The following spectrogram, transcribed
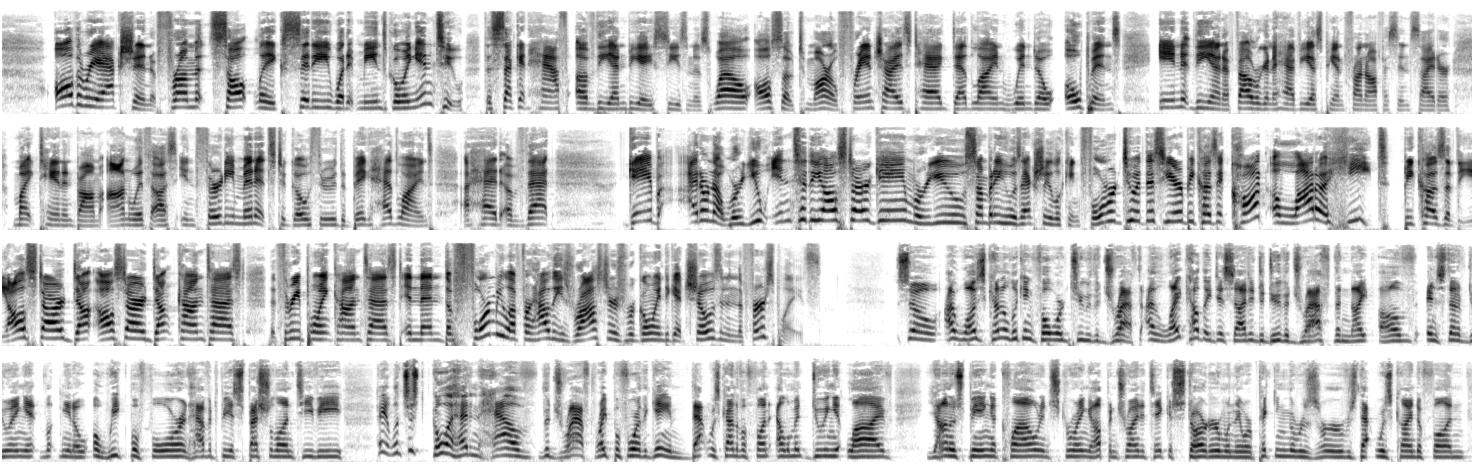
all the reaction from Salt Lake City, what it means going into the second half of the NBA season as well. Also, tomorrow, franchise tag deadline window opens in the NFL. We're going to have ESPN front office insider Mike Tannenbaum on with us in 30 minutes to go through the big headlines ahead of that. Gabe, I don't know. Were you into the All Star game? Were you somebody who was actually looking forward to it this year? Because it caught a lot of heat because of the All Star All Star dunk contest, the three point contest, and then the formula for how these rosters were going to get chosen in the first place. So I was kind of looking forward to the draft. I like how they decided to do the draft the night of instead of doing it, you know, a week before and have it be a special on TV. Hey, let's just go ahead and have the draft right before the game. That was kind of a fun element doing it live. Giannis being a clown and screwing up and trying to take a starter when they were picking the reserves. That was kind of fun.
